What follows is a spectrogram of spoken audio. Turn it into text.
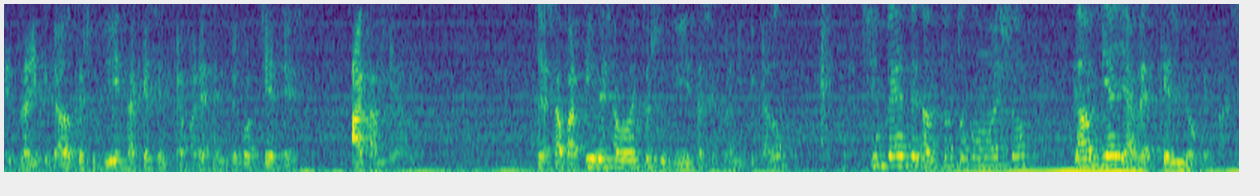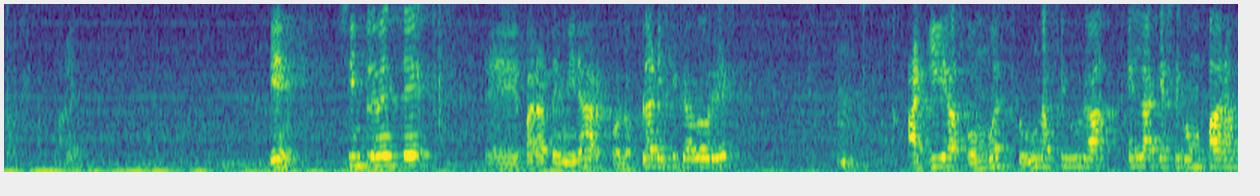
el planificador que se utiliza, que es el que aparece entre corchetes, ha cambiado. Entonces, a partir de ese momento se utiliza ese planificador. Pues simplemente tan tonto como eso, cambia y a ver qué es lo que pasa. Bien, simplemente eh, para terminar con los planificadores, aquí os muestro una figura en la que se comparan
